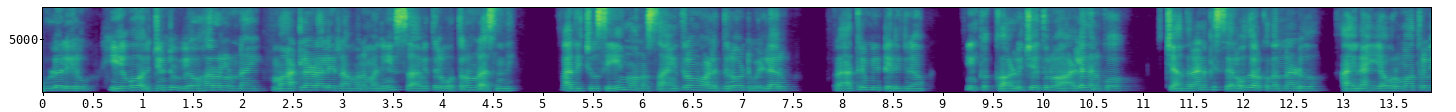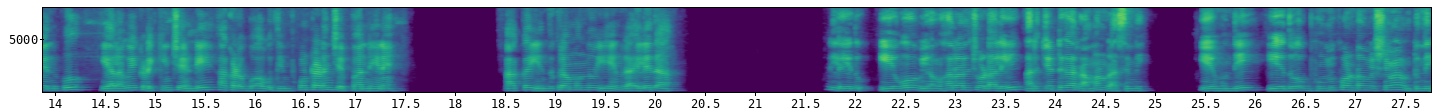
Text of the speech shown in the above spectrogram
ఊళ్ళో లేరు. ఏవో అర్జెంటు వ్యవహారాలున్నాయి. మాట్లాడాలి రమ్మనమని సావిత్రి ఉత్తరం రాసింది. అది చూసి మొన్న సాయంత్రం వాళ్ళిద్దరూ అటు వెళ్ళారు రాత్రి మీ టెలిగ్రామ్. ఇంకా కాళ్ళు చేతులు ఆడలేదనుకో. చంద్రానికి సెలవు దొరకదన్నాడు. అయినా ఎవరు మాత్రం ఎందుకు? ఎలాగో ఇక్కడ ఎక్కించేయండి. అక్కడ బాబు దింపుకుంటాడని చెప్పాను నేనే. అక్క ఎందుకు రమ్మందో ఏం రాయలేదా? లేదు. ఏవో వ్యవహారాలు చూడాలి. అర్జెంటుగా రమ్మని రాసింది. ఏముంది? ఏదో భూమి కొనడం విషయమే ఉంటుంది.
